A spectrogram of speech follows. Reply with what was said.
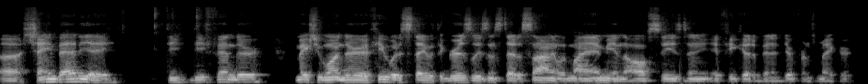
Uh, Shane Battier, de- defender, makes you wonder if he would have stayed with the Grizzlies instead of signing with Miami in the offseason, if he could have been a difference maker.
